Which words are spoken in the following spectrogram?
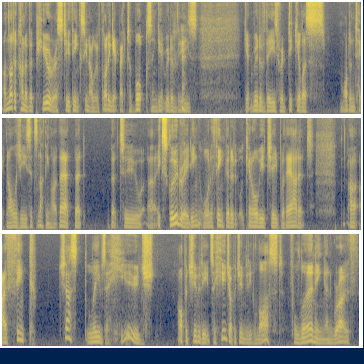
I'm not a kind of a purist who thinks, you know, we've got to get back to books and get rid of these get rid of these ridiculous modern technologies. It's nothing like that. But but to uh, exclude reading or to think that it can all be achieved without it, uh, I think just leaves a huge opportunity. It's a huge opportunity lost for learning and growth.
